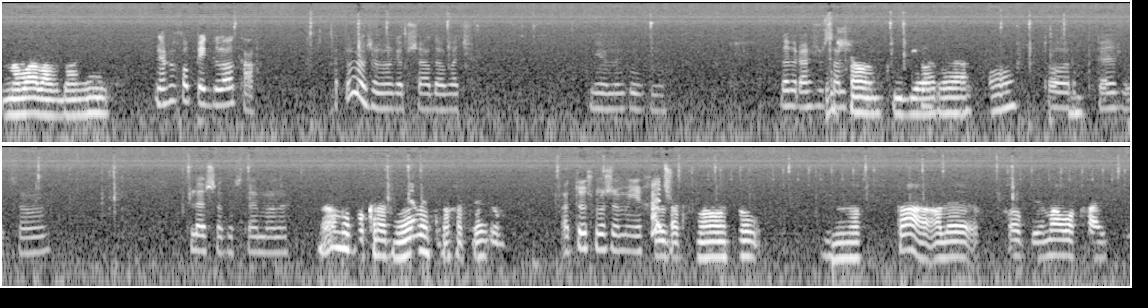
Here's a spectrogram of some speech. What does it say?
Nawala do nich. Na chopie glota. A tu może mogę przeładować. Nie, no gówno. Dobra, rzucam Dziesiątki biorę. okej. torbkę, rzucam. Flesza dostałem, ale... No bo pokradniemy trochę tego. A tu już możemy To jechać? tak mało są. No tak, ale chłopie, mało hajsu.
